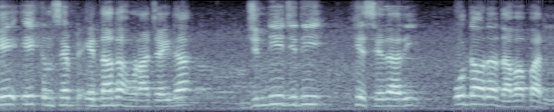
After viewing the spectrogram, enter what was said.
ਕਿ ਇਹ ਕਨਸੈਪਟ ਇਦਾਂ ਦਾ ਹੋਣਾ ਚਾਹੀਦਾ, ਜਿੰਨੀ ਜਿਹਦੀ ਹਿੱਸੇਦਾਰੀ, ਉਹਦਾ ਉਹਦਾ ਦਾਵਾ ਭਾਰੀ।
